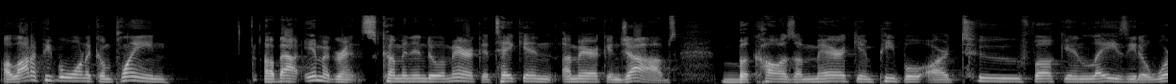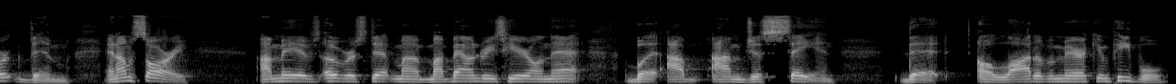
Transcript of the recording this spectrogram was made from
a lot of people want to complain about immigrants coming into America taking American jobs because American people are too fucking lazy to work them. And I'm sorry, I may have overstepped my, my boundaries here on that, but I'm I'm just saying that a lot of American people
